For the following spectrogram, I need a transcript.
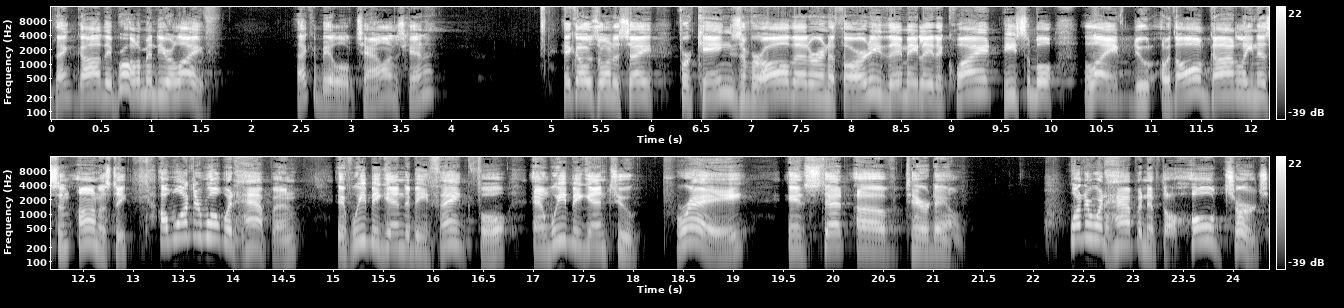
Thank God they brought them into your life. That could be a little challenge, can't it? It goes on to say, for kings and for all that are in authority, they may lead a quiet, peaceable life with all godliness and honesty. I wonder what would happen if we begin to be thankful and we begin to pray instead of tear down. Wonder what happened if the whole church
